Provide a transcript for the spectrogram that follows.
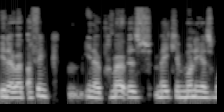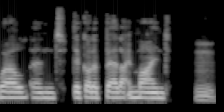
you know, I, I think you know promoters making money as well, and they've got to bear that in mind. Mm,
